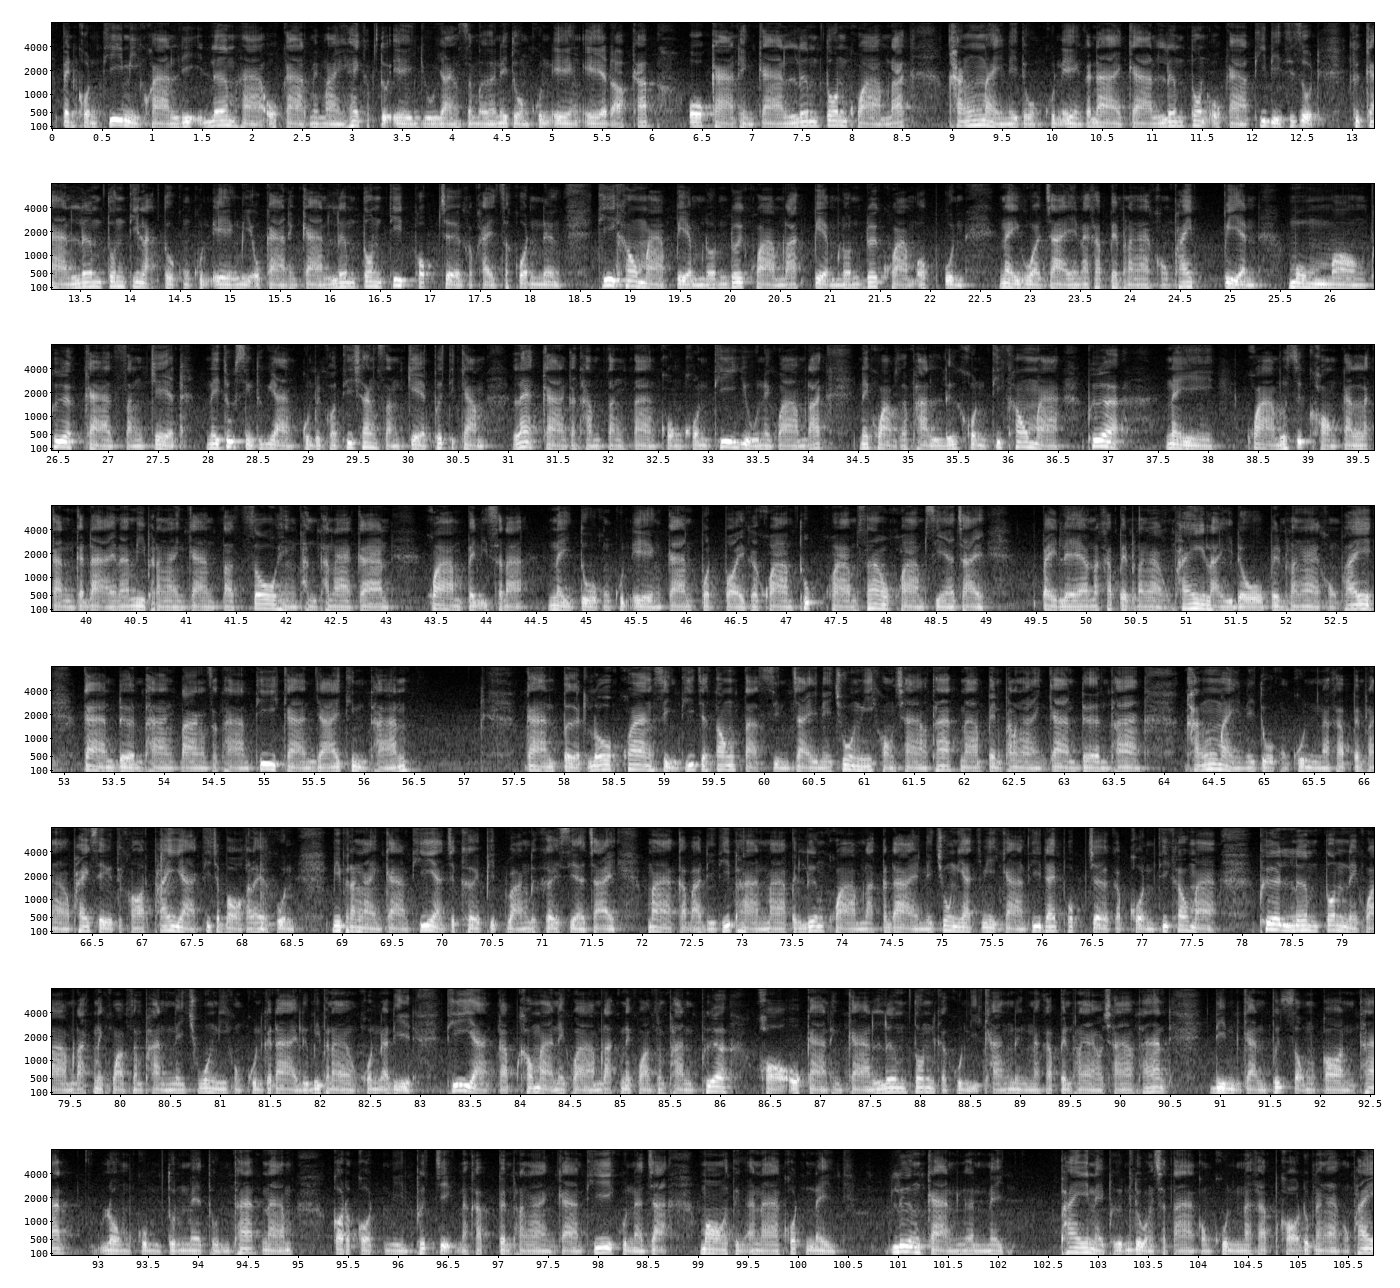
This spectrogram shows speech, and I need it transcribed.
เป็นคนที่มีความริเริ่มหาโอกาสใหม่ ๆ ให้กับตัวเองอยู่อย่างเสมอในตัวของคุณเองเอดอฟครับ โอกาสแห่งการเริ่มต้นความรัก ครั้งใหม่ในตัวของคุณเองก็ได้ การเริ่มต้นโอกาสที่ดีที่สุด คือการเริ่มต้นที่หลักตัวของคุณเอง มีโอกาสในการเริ่มต้นที่พบเจอกับใครสักคนหนึ่งที่เข้ามาเปี่ยมล้นด้วยความรัก เปี่ยมล้นด้วยความอบอุ่น ในหัวใจนะครับเป็นพลังงานของไพ่ ลี่ยนมุมมองเพื่อการสังเกต ในทุกสิ่งทุกอย่างคุณเป็นคนที่ช่างสังเกตพฤติกรรม และการกระทำต่างๆ ของคนที่อยู่ในความรัก ในความสัมพันธ์หรือคนที่เข้ามาเพื่อในความรู้สึกของกันและกันก็ได้นะ มีพลังงานการตัดโซ่แห่งพันธนาการ ความเป็นอิสระในตัวของคุณเอง การปลดปล่อยกับความทุกข์ความเศร้าความเสียใจ ไปแล้วนะครับเป็นพลังงานของไพ่ไลโด เป็นพลังงานของไพ่การเดินทางต่างสถานที่การย้ายถิ่นฐาน การเปิดโลกกว้างสิ่งที่จะต้องตัดสินใจในช่วงนี้ของชาวธาตุน้ำเป็นพลังงานการเดินทาง ครั้งใหม่ในตัวของคุณนะครับ เป็นพลังงานของไพ่เซลติคอร์สไพ่อยากที่จะบอกอะไรกับคุณ มีพลังงานการที่อาจจะเคยผิดหวังหรือเคยเสียใจ มากับอดีตที่ผ่านมาเป็นเรื่องความรักก็ได้ ในช่วงนี้จะมีการที่ได้พบเจอกับคนที่เข้ามา เพื่อเริ่มต้นในความรักในความสัมพันธ์ในช่วงนี้ของคุณก็ได้ หรือมีพลังงานของคนอดีต ที่อยากกลับเข้ามาในความรักในความสัมพันธ์ เพื่อขอโอกาสแห่งการเริ่มต้นกับคุณอีกครั้งหนึ่งนะครับ เป็นพลังงานของชาวธาตุดินกันพฤษภกรธาตุ ลมกลุ่มตุลเมถุนธาตุน้ำกรกฎมีนพฤศจิกนะครับเป็นพลังงานการที่คุณอาจจะมองถึงอนาคตในเรื่องการเงินในไพ่ในพื้นดวงชะตาของคุณนะครับ ขอดูพลังงานของไพ่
